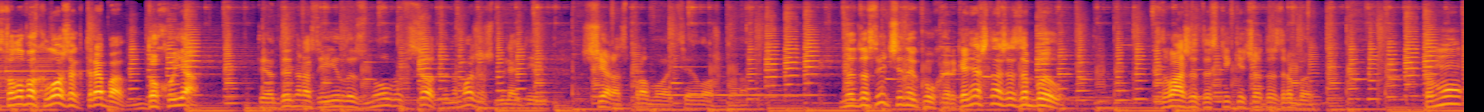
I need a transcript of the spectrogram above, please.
Столових ложок треба дохуя. Ти один раз її лизнув і все, ти не можеш, блядь, її ще раз пробувати цією ложкою. Недосвідчений кухар, звісно ж, забив зважити, скільки чого ти зробив. Тому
